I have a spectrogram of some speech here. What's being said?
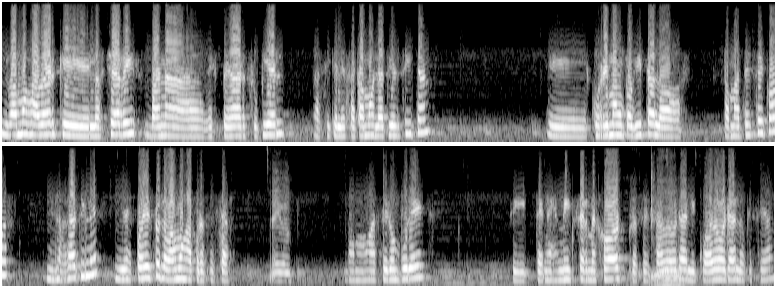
y vamos a ver que los cherries van a despegar su piel, así que le sacamos la pielcita. eh, escurrimos un poquito los tomates secos y los dátiles y después eso lo vamos a procesar. Ahí va. Vamos a hacer un puré. Si tenés mixer mejor, procesadora, licuadora, lo que sea.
